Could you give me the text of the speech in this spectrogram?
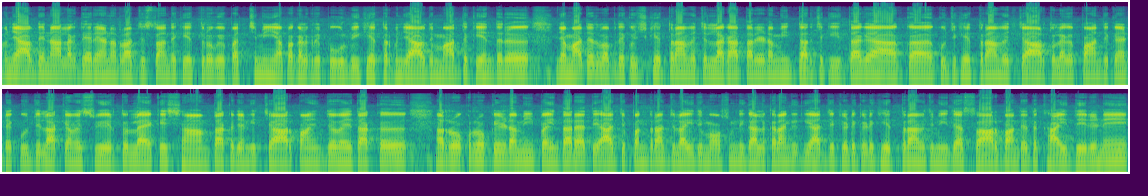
ਪੰਜਾਬ ਦੇ ਨਾਲ ਲੱਗਦੇ ਹਰਿਆਣਾ, ਰਾਜਸਥਾਨ ਦੇ ਖੇਤਰ ਹੋ ਗਏ ਪੱਛਮੀ, ਆਪਾਂ ਗੱਲ ਕਰੀਏ ਪੂਰਬੀ ਖੇਤਰ, ਪੰਜਾਬ ਦੇ ਮੱਧ ਕੇਂਦਰ ਜਾਂ ਮੱਧ ਦੁਆਬ ਦੇ ਕੁਝ ਖੇਤਰਾਂ ਵਿੱਚ ਲਗਾਤਾਰ ਜਿਹੜਾ ਮੀਂਹ ਦਰਜ ਕੀਤਾ ਗਿਆ ਕ- ਕੁਝ ਖੇਤਰਾਂ ਵਿੱਚ 4 ਤੋਂ ਲੈ ਕੇ 5 ਘੰਟੇ, ਕੁਝ ਇਲਾਕਿਆਂ ਵਿੱਚ ਸਵੇਰ ਤੋਂ ਲੈ ਕੇ ਸ਼ਾਮ ਤੱਕ ਯਾਨੀ ਕਿ 4-5 ਵਜੇ ਤੱਕ ਰੁਕ ਰੁਕ ਕੇ ਜਿਹੜਾ ਮੀਂਹ ਪੈਂਦਾ ਰਿਹਾ ਤੇ ਅੱਜ 15 ਜੁਲਾਈ ਦੇ ਮੌਸਮ ਦੀ ਗੱਲ ਕਰਾਂਗੇ ਕਿ ਅੱਜ ਕਿਹੜੇ ਕਿਹੜੇ ਖੇਤਰਾਂ ਵਿੱਚ ਮੀਂਹ ਦੇ ਅਸਾਰ ਬੰਦੇ ਦਿਖਾਈ ਦੇ ਰਹੇ ਨੇ।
